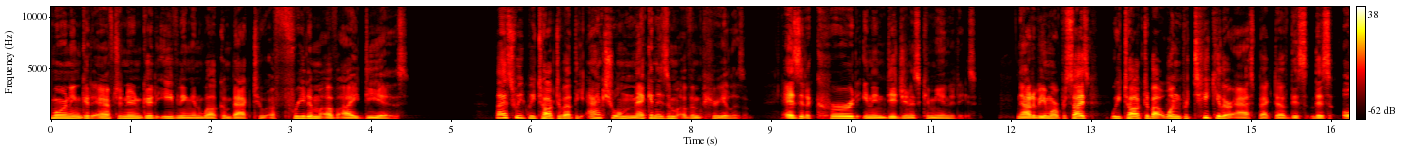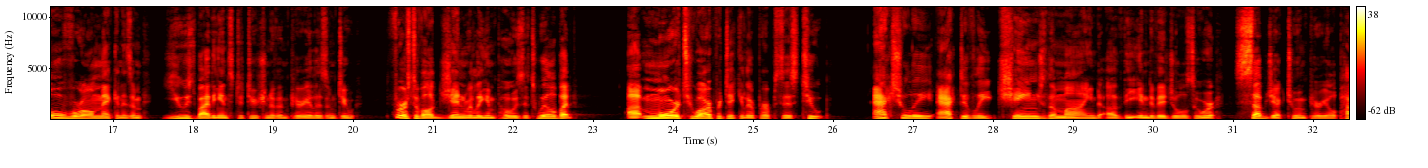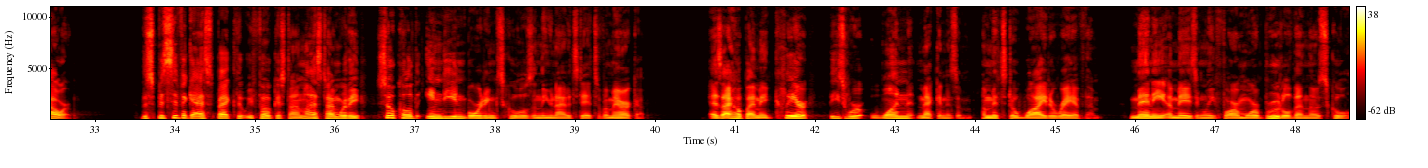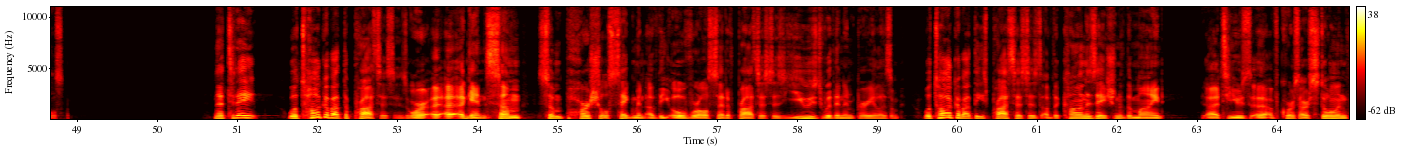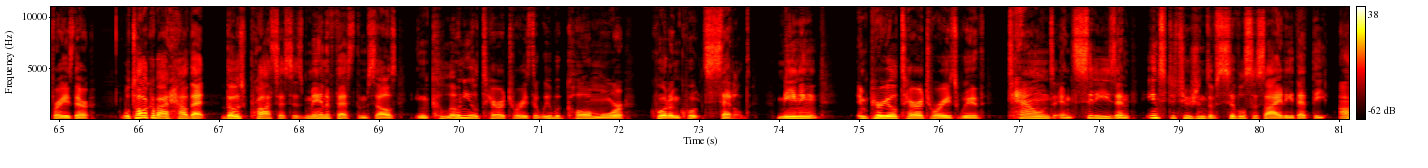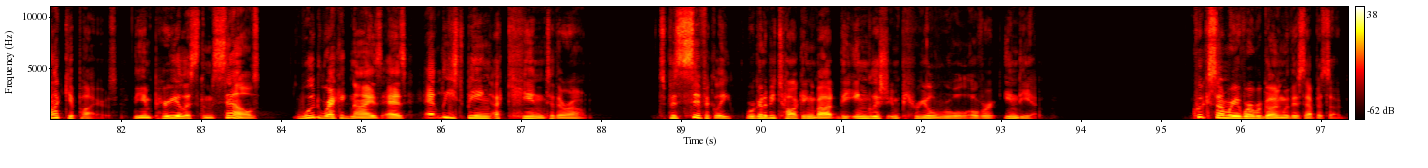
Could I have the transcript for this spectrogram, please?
Good morning, good afternoon, good evening, and welcome back to A Freedom of Ideas. Last week we talked about the actual mechanism of imperialism as it occurred in indigenous communities. Now, to be more precise, we talked about one particular aspect of this, this overall mechanism used by the institution of imperialism to, first of all, generally impose its will, but uh, more to our particular purposes, to actually actively change the mind of the individuals who were subject to imperial power. The specific aspect that we focused on last time were the so called Indian boarding schools in the United States of America. As I hope I made clear, these were one mechanism amidst a wide array of them, many amazingly far more brutal than those schools. Now, today, we'll talk about the processes, or uh, again, some some partial segment of the overall set of processes used within imperialism. We'll talk about these processes of the colonization of the mind, uh, to use, uh, of course, our stolen phrase there. We'll talk about how that those processes manifest themselves in colonial territories that we would call more quote unquote settled, meaning imperial territories with towns and cities and institutions of civil society that the occupiers, the imperialists themselves, would recognize as at least being akin to their own. Specifically, we're going to be talking about the English imperial rule over India. Quick summary of where we're going with this episode.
